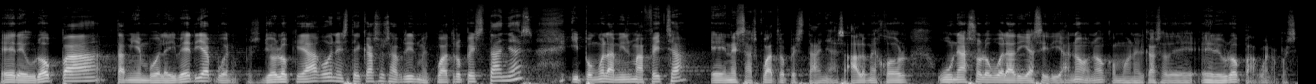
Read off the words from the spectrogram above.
Air Europa, también vuela Iberia, bueno, pues yo lo que hago en este caso es abrirme cuatro pestañas y pongo la misma fecha en esas cuatro pestañas. A lo mejor una solo vuela día sí día no, ¿no? Como en el caso de Europa. Bueno, pues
